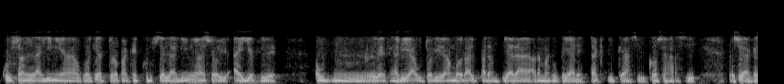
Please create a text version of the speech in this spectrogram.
cruzan la línea, cualquier tropa que cruce la línea, a ellos le, les daría autoridad moral para emplear armas nucleares tácticas y cosas así. O sea, que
